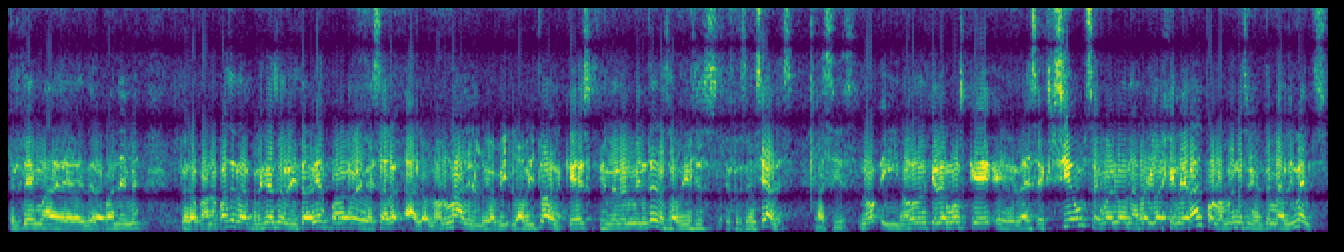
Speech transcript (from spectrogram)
el tema de, la pandemia, pero cuando pase la emergencia sanitaria van a regresar a lo normal, lo, habitual, que es generalmente las audiencias presenciales. Así es. ¿no? Y nosotros queremos que eh, la excepción se vuelva una regla general, por lo menos en el tema de alimentos.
